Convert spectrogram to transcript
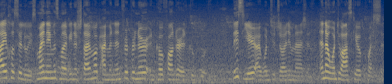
Hi, Jose Luis. My name is Malwine Steinbock. I'm an entrepreneur and co-founder at Cookbooth. This year, I want to join Imagine, and I want to ask you a question.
